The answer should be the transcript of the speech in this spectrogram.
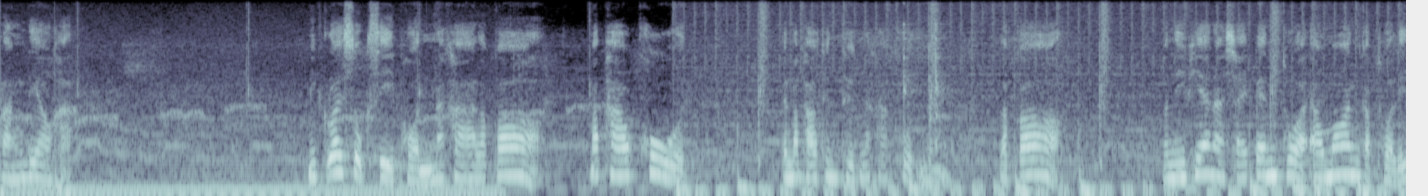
ครั้งเดียวค่ะ มีกล้วยสุกสี่ผลนะคะ แล้วก็มะพร้าวขูด เป็นมะพร้าวทึนๆนะคะ ขูดหนึ่งแล้วก็วันนี้พี่อนนาใช้เป็นถั่วแอลมอนด์กับถั่วลิ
